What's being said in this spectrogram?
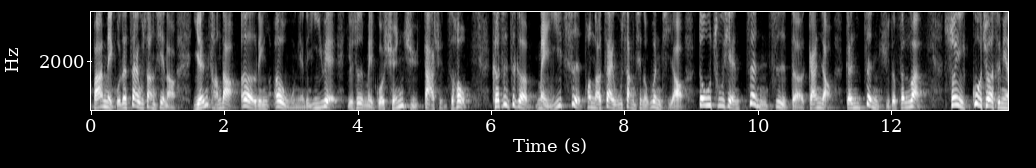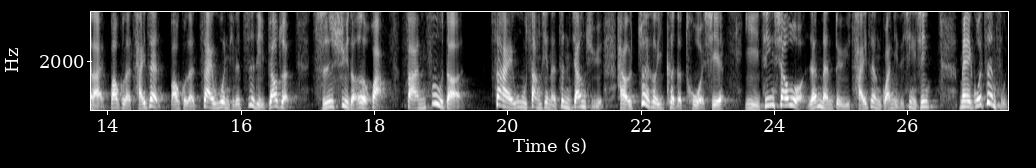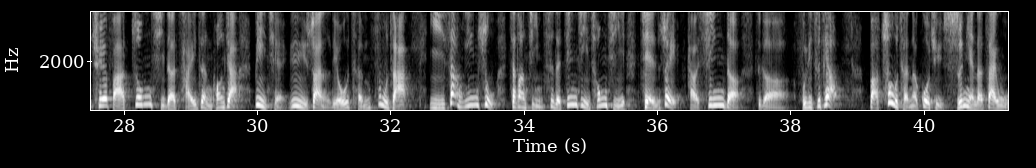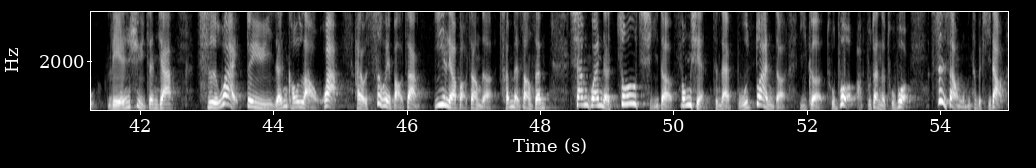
把美国的债务上限啊延长到二零二五年的一月，也就是美国选举大选之后，可是这个每一次碰到债务上限的问题啊，都出现政治的干扰跟政局的纷乱，所以过去二十年来，包括了财政，包括了债务问题的治理标准持续的恶化，反复的。债务上限的政治僵局，还有最后一刻的妥协，已经削弱人们对于财政管理的信心。美国政府缺乏中期的财政框架，并且预算流程复杂。以上因素加上仅次的经济冲击、减税，还有新的这个福利支票。把促成了过去十年的债务连续增加。此外，对于人口老化、还有社会保障、医疗保障的成本上升，相关的周期的风险正在不断的一个突破啊，不断的突破。事实上，我们特别提到。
